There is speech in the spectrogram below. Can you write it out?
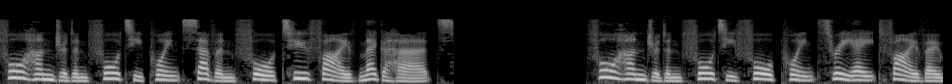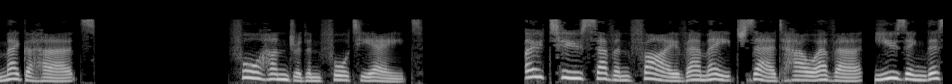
440.7425 MHz 444.3850 MHz 448 0275 MHz However, using this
